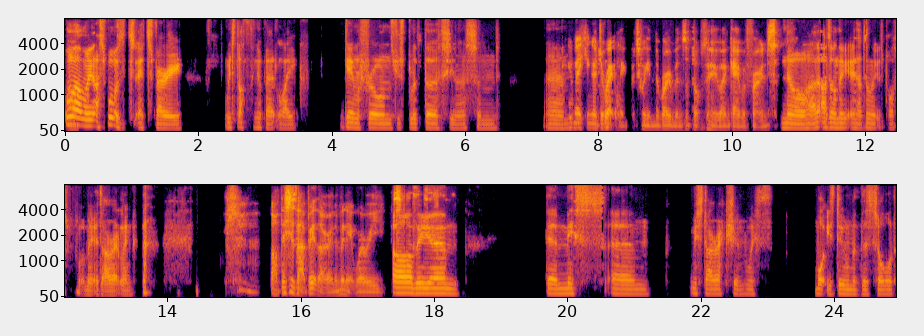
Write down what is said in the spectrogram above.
Well, Oh. I mean, I suppose it's it's very. I mean, it's nothing about like Game of Thrones, just bloodthirstiness and. Um, You're making a direct link between the Romans of Doctor Who and Game of Thrones. no, I, I don't think I don't think it's possible to make a direct link. Oh, this is that bit though in a minute where he. Oh, the um, the mis um misdirection with what he's doing with the sword.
